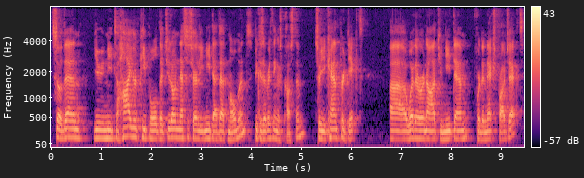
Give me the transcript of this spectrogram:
So then you need to hire people that you don't necessarily need at that moment because everything is custom. So you can't predict uh, whether or not you need them for the next project.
